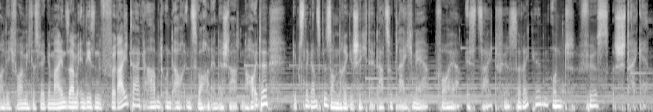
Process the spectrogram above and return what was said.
und ich freue mich, dass wir gemeinsam in diesen Freitagabend und auch ins Wochenende starten. Heute gibt es eine ganz besondere Geschichte. Dazu gleich mehr. Vorher ist Zeit fürs Recken und fürs Strecken.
